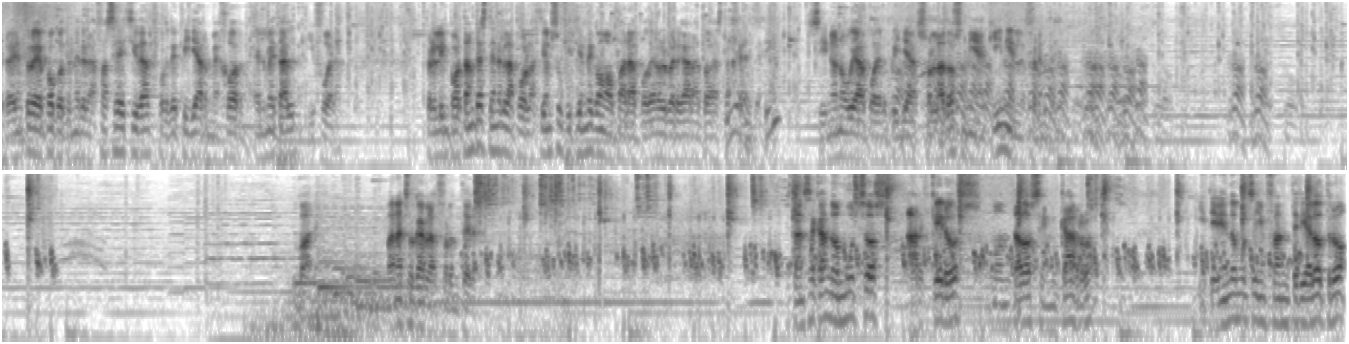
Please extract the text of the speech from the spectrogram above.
Pero dentro de poco tener la fase de ciudad poder pillar mejor el metal y fuera. Pero lo importante es tener la población suficiente como para poder albergar a toda esta gente. Si no, no voy a poder pillar soldados ni aquí ni en el frente. Vale. Van a chocar las fronteras. Están sacando muchos arqueros montados en carro. Y teniendo mucha infantería el otro,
